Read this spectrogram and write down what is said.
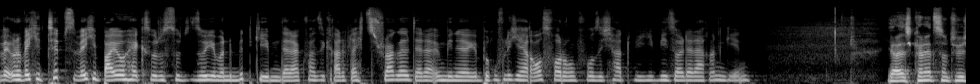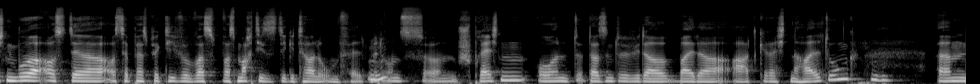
oder welche Tipps, welche Biohacks würdest du so jemandem mitgeben, der da quasi gerade vielleicht struggelt, der da irgendwie eine berufliche Herausforderung vor sich hat? Wie, wie soll der da rangehen? Ja, ich kann jetzt natürlich nur aus der, aus der Perspektive, was, was macht dieses digitale Umfeld mhm. mit uns ähm, sprechen. Und da sind wir wieder bei der artgerechten Haltung. Mhm. Ähm,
